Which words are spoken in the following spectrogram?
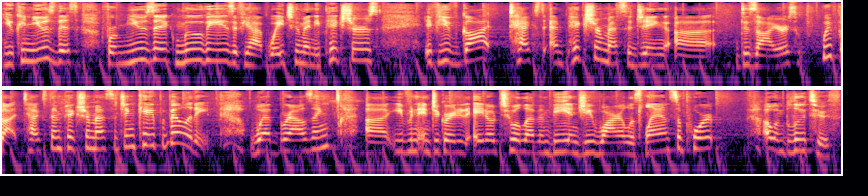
you can use this for music, movies, if you have way too many pictures. If you've got text and picture messaging uh, desires, we've got text and picture messaging capability. Web browsing, uh, even integrated 802.11b and G wireless LAN support. Oh, and Bluetooth.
